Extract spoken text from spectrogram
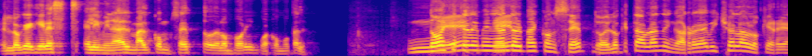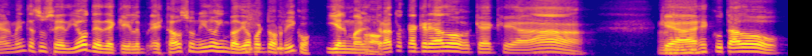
Él lo que quiere es eliminar el mal concepto de los boricuas como tal. No es que Es- esté eliminando es- el mal concepto, es lo que está hablando en Arroyo Bichuela, lo que realmente sucedió desde que Estados Unidos invadió Puerto Rico y el maltrato que ha creado, que, que ha que ha ejecutado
